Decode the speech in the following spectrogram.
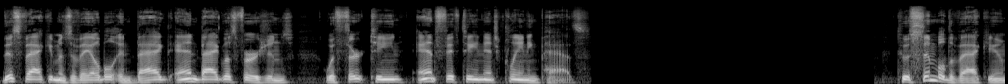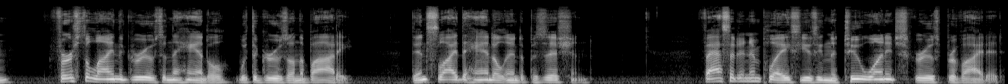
This vacuum is available in bagged and bagless versions with 13 and 15 inch cleaning paths. To assemble the vacuum, first align the grooves in the handle with the grooves on the body, then slide the handle into position. Fasten it in place using the two 1 inch screws provided.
